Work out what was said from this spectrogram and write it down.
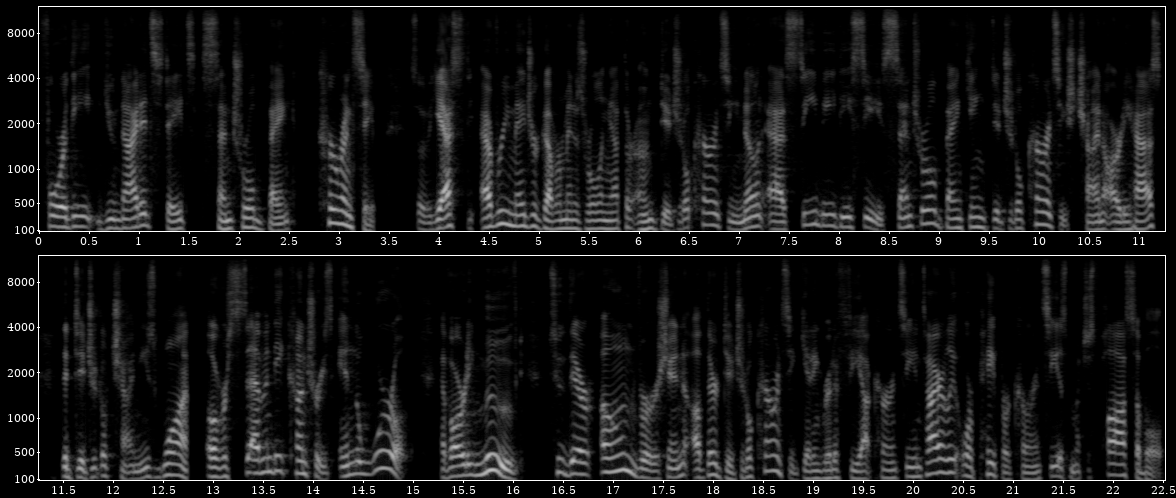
for the United States central bank currency. So, yes, every major government is rolling out their own digital currency known as CBDCs, central banking digital currencies. China already has the digital Chinese yuan. Over 70 countries in the world have already moved to their own version of their digital currency, getting rid of fiat currency entirely or paper currency as much as possible.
